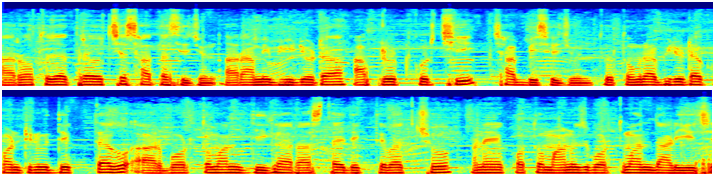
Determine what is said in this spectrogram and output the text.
আর রথযাত্রা হচ্ছে সাতাশে জুন। আর আমি ভিডিওটা আপলোড করছি ছাব্বিশে জুন। তো তোমরা ভিডিওটা কন্টিনিউ দেখতে থাকো, আর বর্তমান দীঘা রাস্তায় দেখতে পাচ্ছ মানে কত মানুষ বর্তমান দাঁড়িয়েছে।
